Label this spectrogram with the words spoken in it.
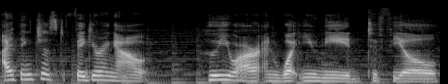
I think just figuring out who you are and what you need to feel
